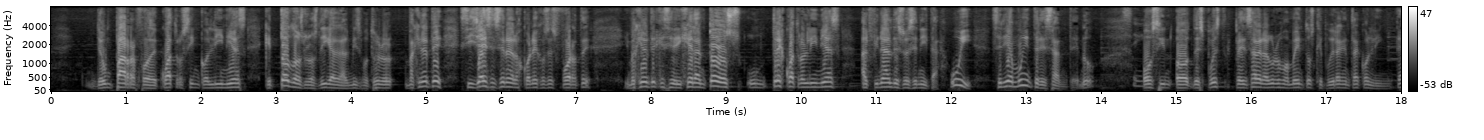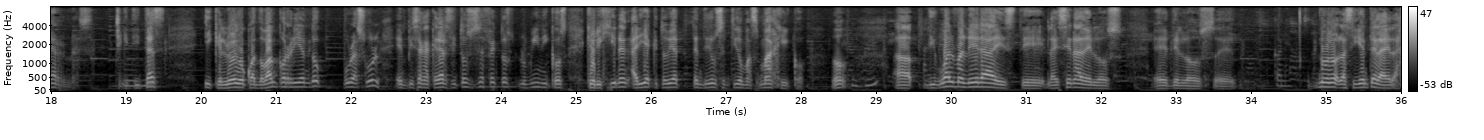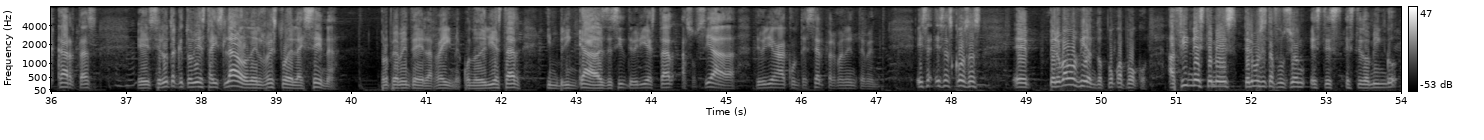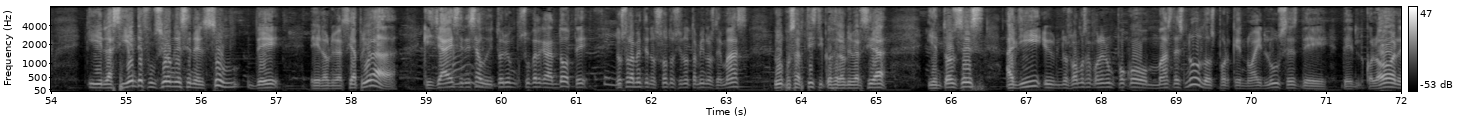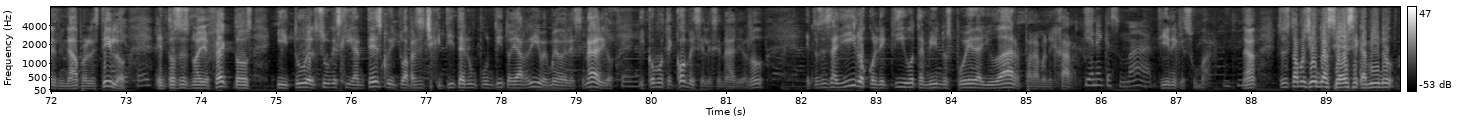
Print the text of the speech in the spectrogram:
de un párrafo de cuatro o cinco líneas que todos los digan al mismo tiempo. Imagínate si ya esa escena de los conejos es fuerte, imagínate que se dijeran todos un, tres, cuatro líneas al final de su escenita. Uy, sería muy interesante, ¿no? Sí. O, sin, o después pensaba en algunos momentos que pudieran entrar con linternas chiquititas y que luego cuando van corriendo puro azul empiezan a crearse y todos esos efectos lumínicos que originan haría que todavía tendría un sentido más mágico ¿no? Ah, de igual manera este la escena de los eh, de los eh, no, no, la siguiente, la de las cartas, eh, se nota que todavía está aislado del resto de la escena, propiamente de la reina, cuando debería estar imbrincada, es decir, debería estar asociada, deberían acontecer permanentemente. Esa- esas cosas, eh, pero vamos viendo poco a poco. A fin de este mes tenemos esta función este, este domingo y la siguiente función es en el Zoom de eh, la universidad privada, que ya es en ese auditorio súper grandote, Sí. no solamente nosotros, sino también los demás grupos artísticos de la universidad. Y entonces allí eh, nos vamos a poner un poco más desnudos porque no hay luces de, de colores ni nada por el estilo. Entonces no hay efectos y tú el zoom es gigantesco y tú apareces chiquitita en un puntito allá arriba en medio del escenario. Sí. Y cómo te comes el escenario, ¿no? Entonces allí lo colectivo también nos puede ayudar para manejar Tiene que sumar. tiene que sumar. Entonces estamos yendo hacia ese camino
